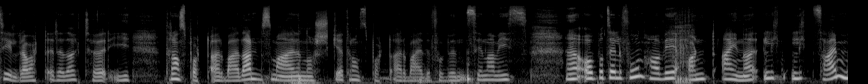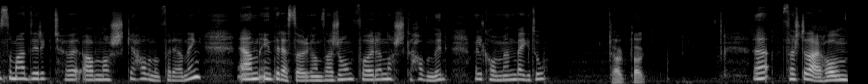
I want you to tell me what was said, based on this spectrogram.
tidligere har vært redaktør i Transportarbeideren, som er Norsk Transportarbeiderforbund sin avis. Og på telefon har vi Arnt Einar Lit- Litzheim, som er direktør av Norsk havneforening, en interesseorganisasjon for norske havner. Velkommen begge to. Takk, takk. Først til deg, Holm.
